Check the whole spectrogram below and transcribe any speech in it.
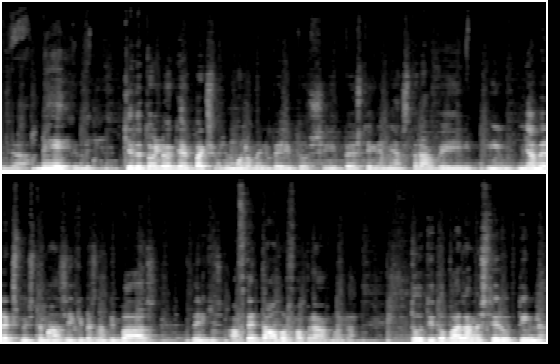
δουλειά; Ναι, δε- και δεν το λέω για να υπάρξει κάποια μονομένη περίπτωση. Ή πες ότι έγινε μια στραβή, ή μια μέρα ξυπνήσετε μαζί και πες να την πας. Δεν είχες... Αυτά είναι τα όμορφα πράγματα. Το ότι το βάλαμε στη ρουτίνα.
